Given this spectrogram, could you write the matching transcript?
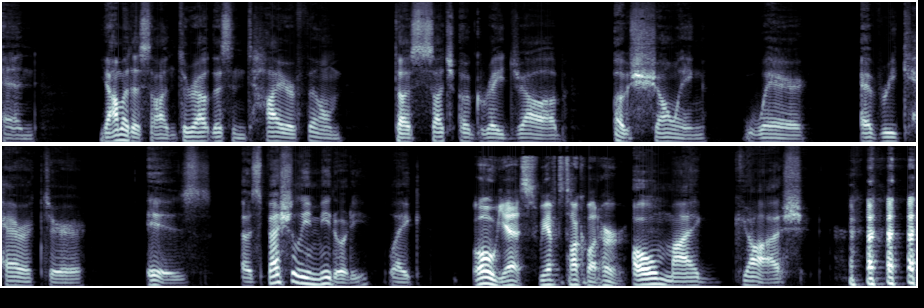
and Yamada-san throughout this entire film does such a great job of showing where every character is, especially Midori. Like, Oh yes, we have to talk about her. oh my gosh, uh,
